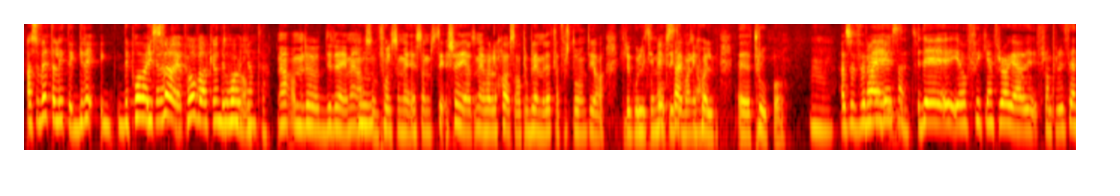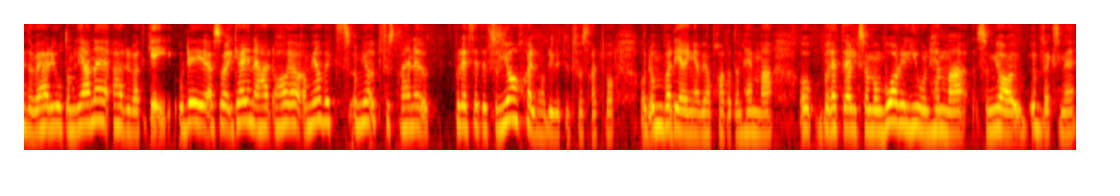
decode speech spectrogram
Alltså vänta lite, gre- det påverkar I Sverige inte. påverkar Det inte påverkar honom. inte. Ja, men då, det är det jag menar Mm. också. Folk som, är, som säger att de är religiösa har problem med detta förstår inte jag. För det går lite emot lite Exakt, vad ni ja. själv eh, tror på. Alltså för Nej, mig, det är sant. det, jag fick en fråga från producenten vad jag hade gjort om Liane hade varit gay. Och det är, alltså, grejen är, har- jag, om, jag växt, om jag uppfostrar henne på det sättet som jag själv har blivit uppfostrad på och de värderingar vi har pratat om hemma och berättar jag liksom om vår religion hemma som jag uppväxt med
